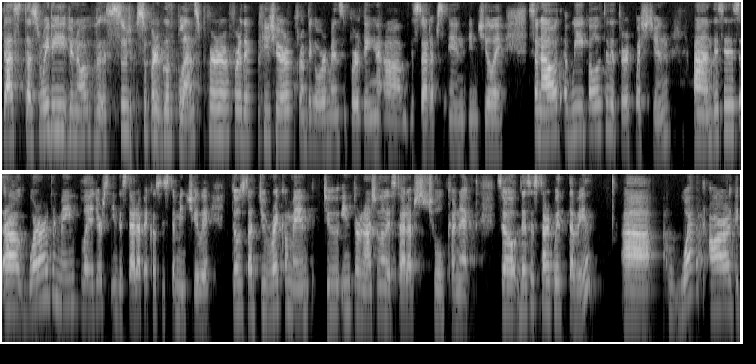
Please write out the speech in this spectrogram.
that's that's really you know su super good plans for for the future from the government supporting um, the startups in in Chile. So now we go to the third question. And this is, uh, what are the main players in the startup ecosystem in Chile, those that you recommend to international startups should connect? So let's start with David. Uh, what are the,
